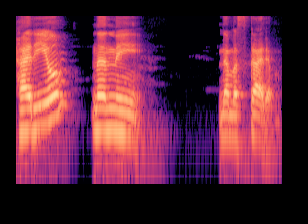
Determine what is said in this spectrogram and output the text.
ഹരിയോം നന്ദി. നമസ്കാരം.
